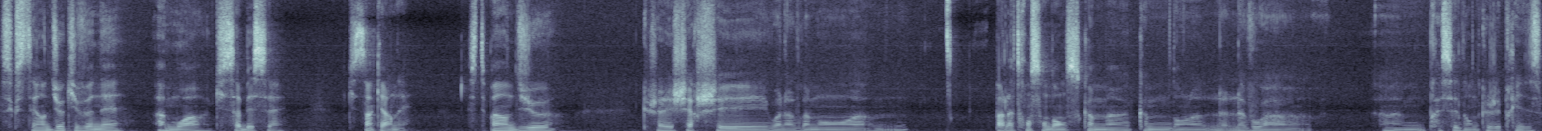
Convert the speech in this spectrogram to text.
C'est que c'était un Dieu qui venait à moi, qui s'abaissait, qui s'incarnait. C'était pas un Dieu que j'allais chercher, voilà, vraiment euh, par la transcendance, comme, euh, comme dans la, voie précédente que j'ai prise.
